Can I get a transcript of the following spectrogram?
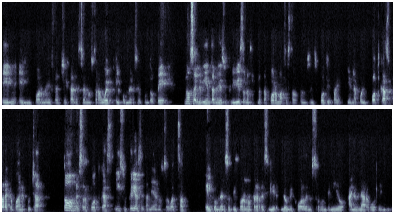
en el informe de Francesca que está en nuestra web, elcomercio.p. No se olviden también de suscribirse a nuestras plataformas, estamos en Spotify y en Apple Podcast para que puedan escuchar todos nuestros podcasts y suscríbanse también a nuestro WhatsApp, El Comercio Te Informa, para recibir lo mejor de nuestro contenido a lo largo del día.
